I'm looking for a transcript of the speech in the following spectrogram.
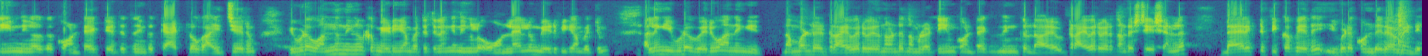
ടീം നിങ്ങൾക്ക് കോൺടാക്ട് ചെയ്തിട്ട് നിങ്ങൾക്ക് കാറ്റലോഗ് അയച്ചു തരും. ഇവിടെ വന്ന് നിങ്ങൾക്ക് മേടിക്കാൻ പറ്റത്തില്ലെങ്കിൽ നിങ്ങൾ ഓൺലൈനിലും മേടിപ്പിക്കാൻ പറ്റും. അല്ലെങ്കിൽ ഇവിടെ വരുവാണെങ്കിൽ നമ്മളുടെ ഡ്രൈവർ വരുന്നുണ്ട് നമ്മുടെ ടീം കോൺടാക്ട് നിങ്ങൾക്ക് ഡ്രൈവർ വരുന്നുണ്ട് സ്റ്റേഷനിൽ ഡയറക്റ്റ് പിക്കപ്പ് ചെയ്ത് ഇവിടെ കൊണ്ടുവരാൻ വേണ്ടി.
